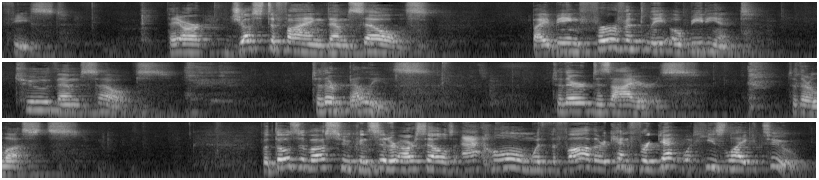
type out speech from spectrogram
feast. They are justifying themselves by being fervently obedient to themselves, to their bellies, to their desires, to their lusts. But those of us who consider ourselves at home with the Father can forget what He's like too.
